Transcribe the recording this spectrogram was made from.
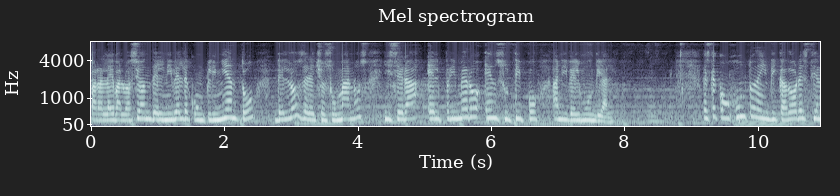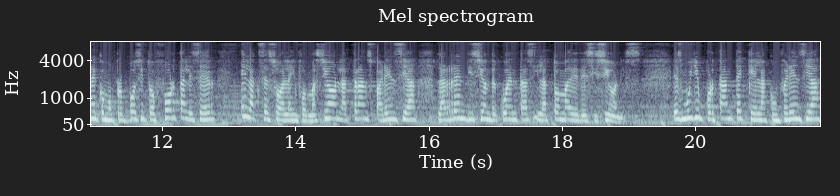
para la Evaluación del Nivel de Cumplimiento de los Derechos Humanos y será el primero en su tipo a nivel mundial. Este conjunto de indicadores tiene como propósito fortalecer el acceso a la información, la transparencia, la rendición de cuentas y la toma de decisiones. Es muy importante que la conferencia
